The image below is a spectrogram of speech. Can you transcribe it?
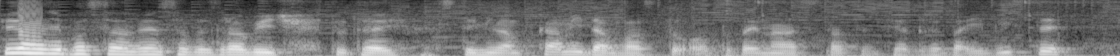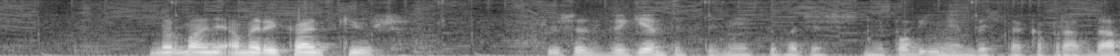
Finalnie postanowiłem sobie zrobić tutaj z tymi lampkami. Dam Was tu o tutaj na statystyk jak zajebisty. Normalnie amerykański już, już jest wygięty w tym miejscu, chociaż nie powinien być taka prawda.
